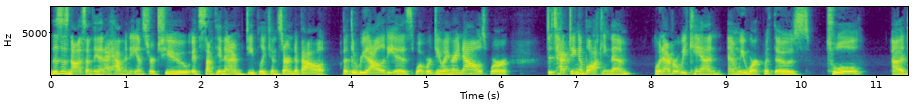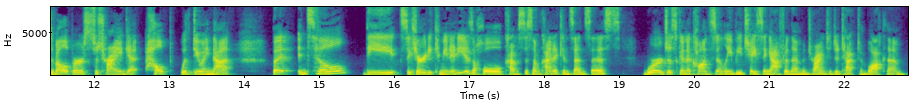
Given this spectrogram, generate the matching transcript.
This is not something that I have an answer to. It's something that I'm deeply concerned about. But the reality is, what we're doing right now is we're detecting and blocking them whenever we can. And we work with those tool uh, developers to try and get help with doing that. But until the security community as a whole comes to some kind of consensus, we're just going to constantly be chasing after them and trying to detect and block them.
